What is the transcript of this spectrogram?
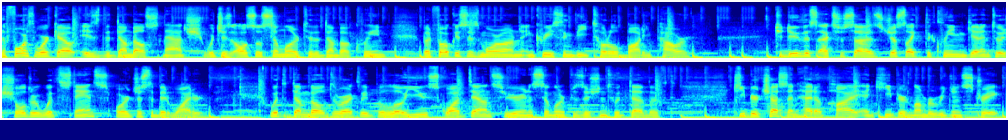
The fourth workout is the dumbbell snatch, which is also similar to the dumbbell clean, but focuses more on increasing the total body power. To do this exercise, just like the clean, get into a shoulder width stance or just a bit wider. With the dumbbell directly below you, squat down so you're in a similar position to a deadlift. Keep your chest and head up high and keep your lumbar region straight.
